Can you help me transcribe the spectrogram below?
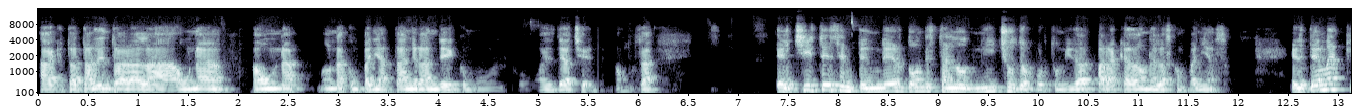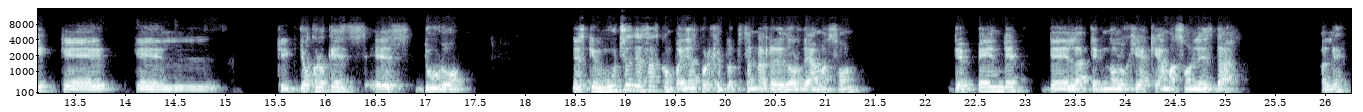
a tratar de entrar a, una, a, una, una compañía tan grande como, como es DHL. ¿no? O sea, el chiste es entender dónde están los nichos de oportunidad para cada una de las compañías. El tema que, que, que, que yo creo que es, es, duro es que muchas de esas compañías, por ejemplo, que están alrededor de Amazon, dependen de la tecnología que Amazon les da. ¿vale?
